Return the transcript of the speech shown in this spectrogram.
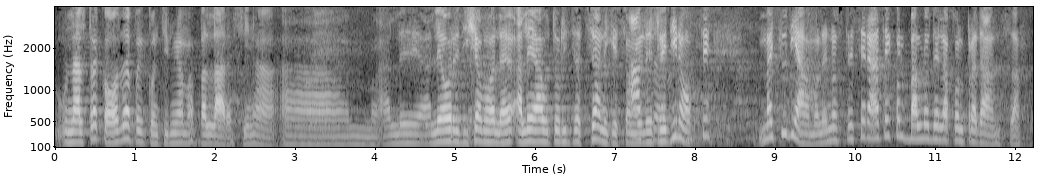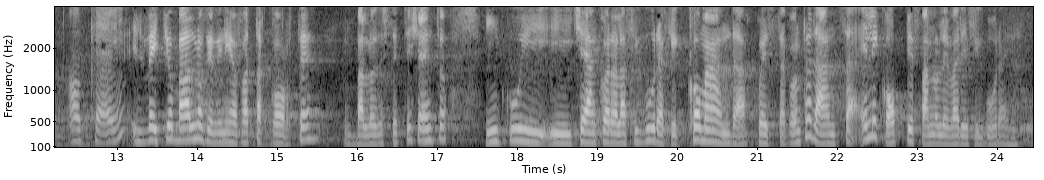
Un'altra cosa, poi continuiamo a ballare fino a, a, alle, alle, ore, diciamo, alle, alle, autorizzazioni che sono ah, le tre di certo. notte ma chiudiamo le nostre serate col ballo della contradanza. Ok. Il vecchio ballo che veniva fatto a corte, il ballo del Settecento, in cui eh, c'è ancora la figura che comanda questa contradanza e le coppie fanno le varie figure.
